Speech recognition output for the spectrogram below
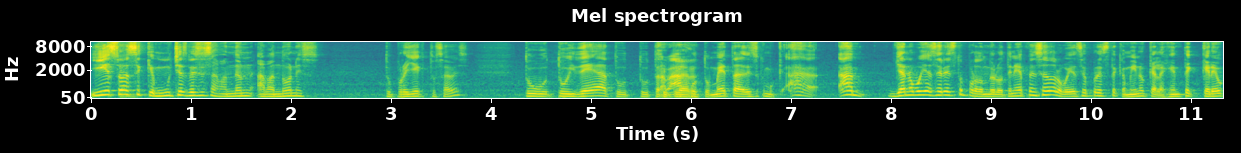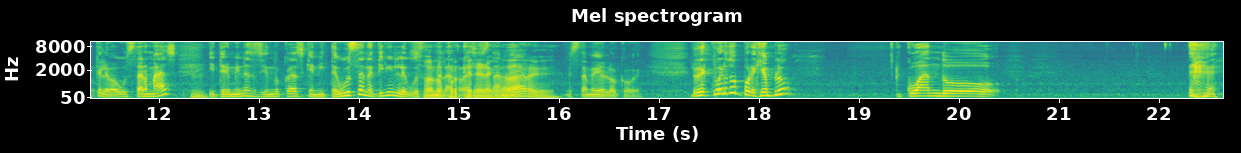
Y eso hace que muchas veces abandon- abandones tu proyecto, ¿sabes? tu, tu idea, tu, tu trabajo, claro. tu meta, es como que, ah, ah, ya no voy a hacer esto por donde lo tenía pensado, lo voy a hacer por este camino que a la gente creo que le va a gustar más Mm. y terminas haciendo cosas que ni te gustan a ti ni le gustan Solo a la por raza. querer está agradar, medio- güey. Está medio loco, güey. Recuerdo, por ejemplo, cuando...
